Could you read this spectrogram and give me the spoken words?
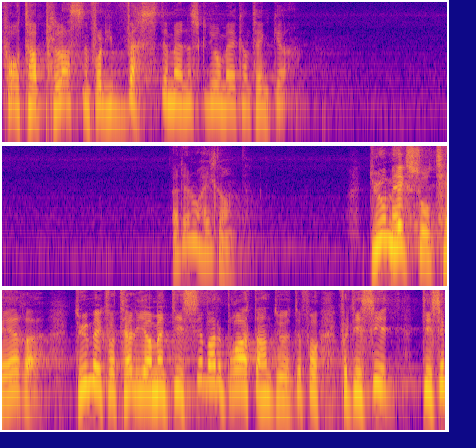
for å ta plassen for de verste menneskene du og kan tenke? Ja, det er noe helt annet. Du og meg sorterer. Du og meg forteller ja, men disse var det bra at han døde for. For disse, disse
